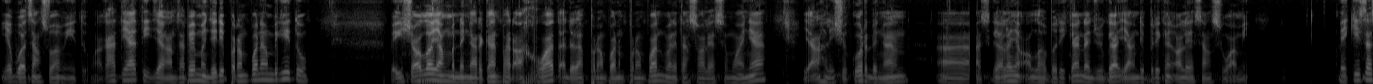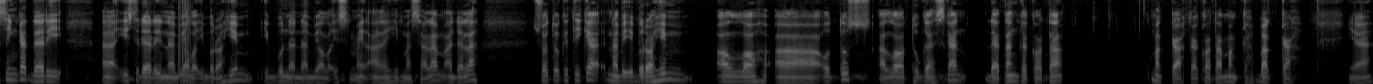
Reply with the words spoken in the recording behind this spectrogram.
Ya buat sang suami itu. Maka hati-hati jangan sampai menjadi perempuan yang begitu. Baik, insya Allah yang mendengarkan para akhwat adalah perempuan-perempuan wanita soleh semuanya yang ahli syukur dengan uh, segala yang Allah berikan dan juga yang diberikan oleh sang suami. Baik, kisah singkat dari uh, istri dari Nabi Allah Ibrahim, ibu dan Nabi Allah Ismail alaihi wasallam adalah suatu ketika Nabi Ibrahim Allah uh, utus, Allah tugaskan datang ke kota Makkah, ke kota Makkah, Bakkah, ya.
